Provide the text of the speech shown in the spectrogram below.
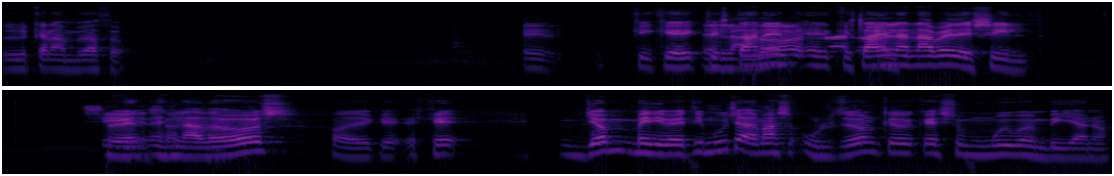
el calambrazo. Eh, Que, que, que están, en, dos, en- que están en la nave de Shield. Sí, pero en, en la exacto. 2, joder, que, es que yo me divertí mucho. Además, Ultron creo que es un muy buen villano.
